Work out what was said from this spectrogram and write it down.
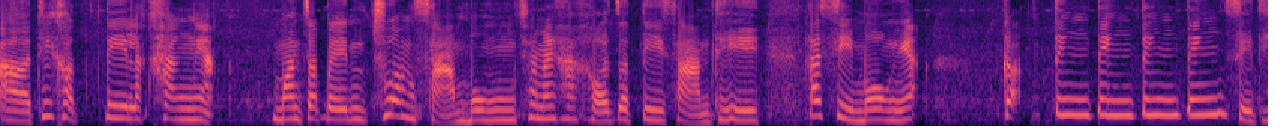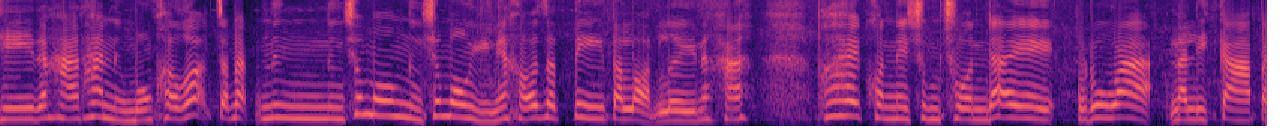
เอ่อที่เขาตีระฆังเนี่ยมันจะเป็นช่วงสามโมงใช่ไหมคะเขาจะตีสามทีถ้าสี่โมงเนี้ยก็ติ้งติ้งติ้งติ้งสี่ทีนะคะ ถ้าหนึ่งโมงเขาก็จะแบบหนึ่งหนึ่งชั่วโมงหนึ่งชั่วโมงอย่างเนี้ยเขาก็จะตีตลอดเลยนะคะ เพื่อให้คนในชุมชนได้รู้ว่านาฬิกาไป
